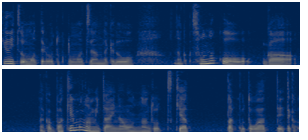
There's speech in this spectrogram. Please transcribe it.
唯一思ってる男友達なんだけどなんかその子がなんか化け物みたいな女と付き合ったことがあっててか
